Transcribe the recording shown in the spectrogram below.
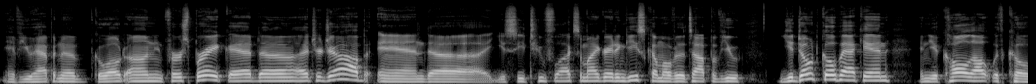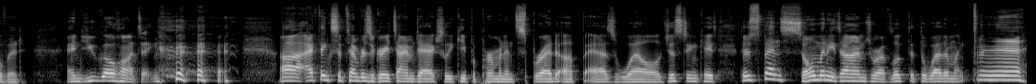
if you happen to go out on first break at uh, at your job and uh, you see two flocks of migrating geese come over the top of you, you don't go back in and you call out with COVID and you go hunting. uh, I think September is a great time to actually keep a permanent spread up as well, just in case. There's been so many times where I've looked at the weather, I'm like, eh,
